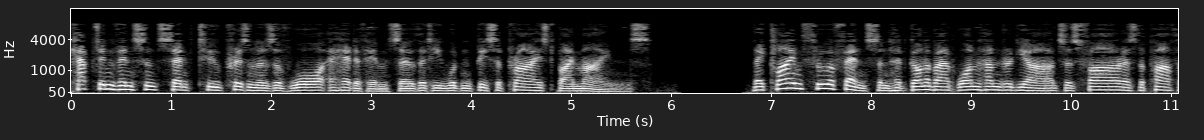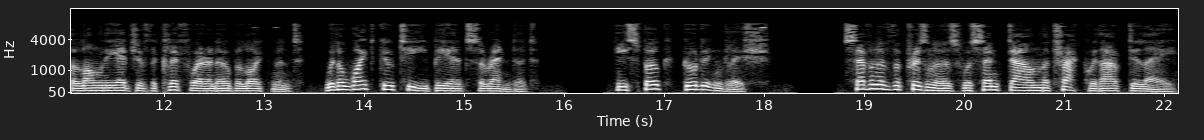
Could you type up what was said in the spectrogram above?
Captain Vincent sent two prisoners of war ahead of him so that he wouldn't be surprised by mines. They climbed through a fence and had gone about 100 yards as far as the path along the edge of the cliff where an Oberleutnant, with a white goatee beard surrendered. He spoke good English. Seven of the prisoners were sent down the track without delay.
